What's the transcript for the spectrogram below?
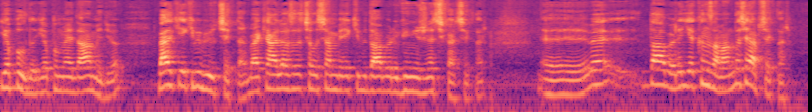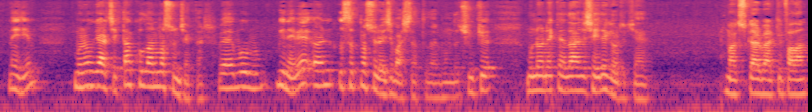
yapıldı. Yapılmaya devam ediyor. Belki ekibi büyütecekler. Belki hala hazırda çalışan bir ekibi daha böyle gün yüzüne çıkartacaklar. E, ve daha böyle yakın zamanda şey yapacaklar. Ne diyeyim? Bunu gerçekten kullanıma sunacaklar. Ve bu bir nevi ön ısıtma süreci başlattılar bunda. Çünkü bunun örneklerini daha önce şeyde gördük yani. Mark Zuckerberg'in falan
